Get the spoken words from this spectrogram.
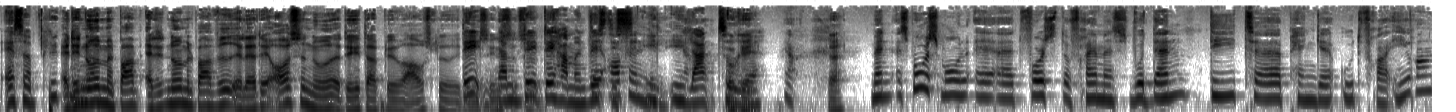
altså bygninger. Er det, noget, man bare, er det noget, man bare ved, eller er det også noget af det, der er blevet afsløret i den det, seneste jamen, tid? det, det har man Det vidst i, i, i ja. lang tid, Okay. ja. Ja. Ja. Men spørgsmålet er at først og fremmest, hvordan de tager penge ud fra Iran,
